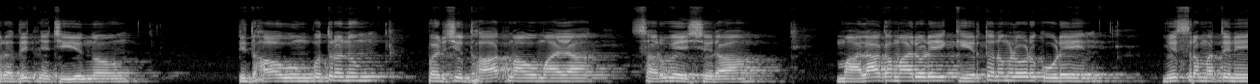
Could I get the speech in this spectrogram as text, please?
പ്രതിജ്ഞ ചെയ്യുന്നു. പിതാവും പുത്രനും പരിശുദ്ധാത്മാവുമായ സർവേശ്വര മാലാഖമാരുടെ കീർത്തനങ്ങളോട് കൂടെ വിശ്രമത്തിന്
